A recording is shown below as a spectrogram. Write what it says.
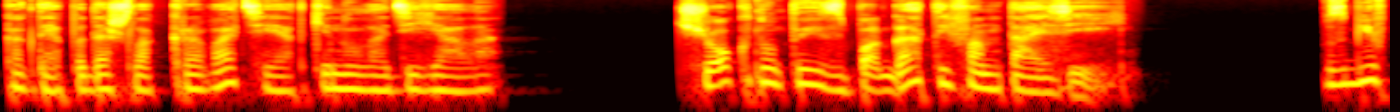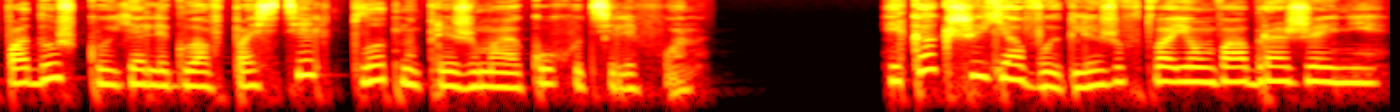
когда я подошла к кровати и откинула одеяло. Чокнутый с богатой фантазией. Взбив подушку, я легла в постель, плотно прижимая к уху телефон. «И как же я выгляжу в твоем воображении?»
